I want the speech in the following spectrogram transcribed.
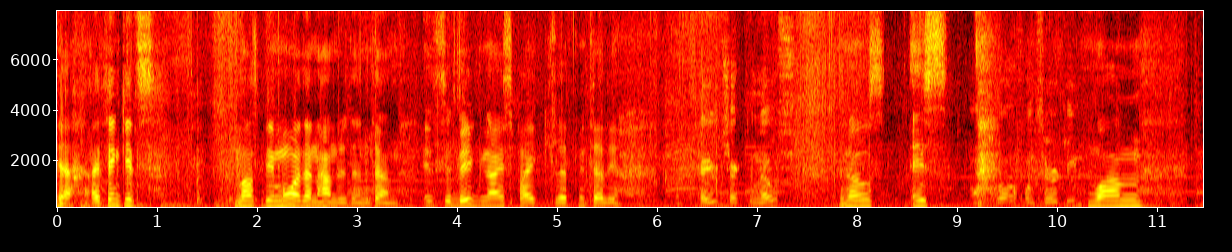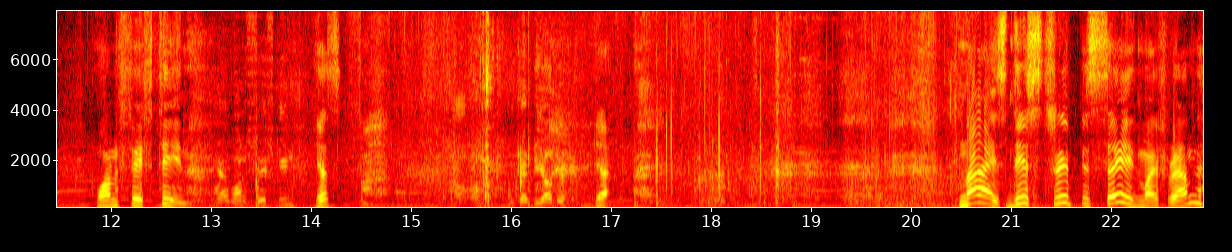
Yeah, I think it's must be more than 110. It's a big, nice pike, let me tell you. Can you check the nose? The nose is 112, 113? one 115. Yeah, 115. Yes. Oh, get the other. Yeah. Nice. This trip is saved, my friend.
